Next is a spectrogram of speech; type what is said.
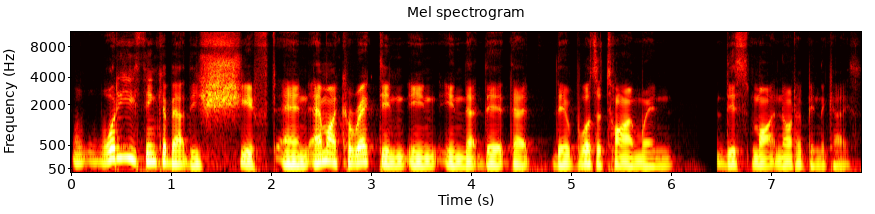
what do you think about this shift? And am I correct in in in that there that there was a time when this might not have been the case?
